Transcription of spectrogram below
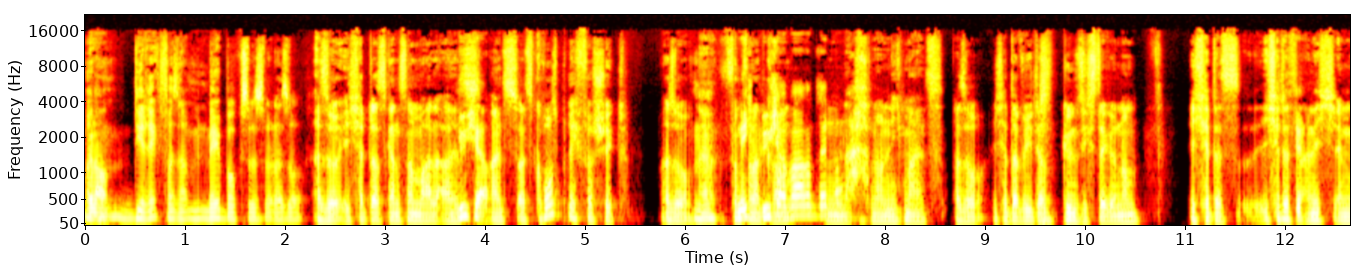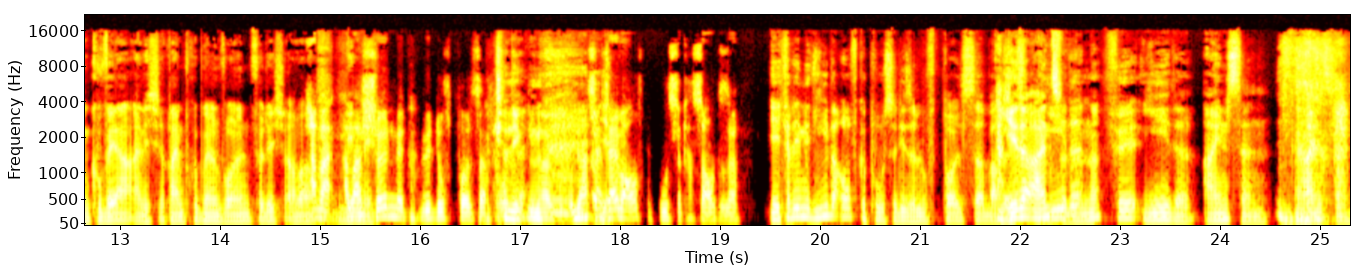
genau. Machen Direktversand mit Mailboxes oder so. Also ich habe das ganz normal als, Bücher. als, als Großbrief verschickt. Also Ne? 500 Nicht Gramm. Bücherwarensendung? Ach, noch nicht mal. Also ich hätte da wirklich das günstigste genommen. Ich hätte es, ich hätte es Ja. eigentlich im Kuvert eigentlich reinprügeln wollen für dich, aber Aber, aber nicht. schön mit, mit Luftpolster. Knicken. Und du hast ja, Ja. selber aufgepustet, hast du auch gesagt. Ja, Ich habe die mit Liebe aufgepustet, diese Luftpolster. Bubbles. Jede einzelne, jede ne? Für jede einzeln, einzeln.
